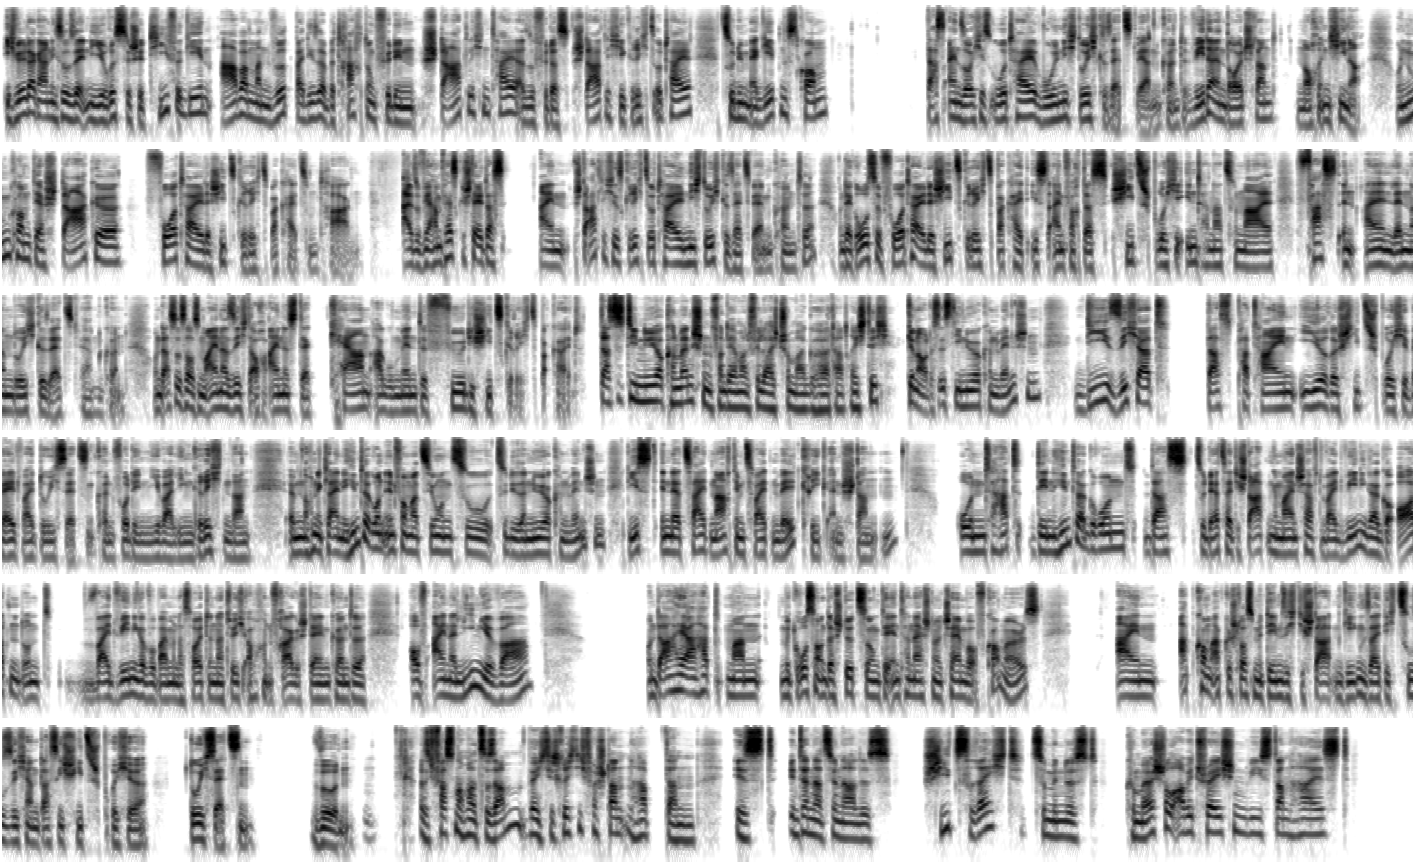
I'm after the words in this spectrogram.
Ich will da gar nicht so sehr in die juristische Tiefe gehen, aber man wird bei dieser Betrachtung für den staatlichen Teil, also für das staatliche Gerichtsurteil, zu dem Ergebnis kommen, dass ein solches Urteil wohl nicht durchgesetzt werden könnte, weder in Deutschland noch in China. Und nun kommt der starke Vorteil der Schiedsgerichtsbarkeit zum Tragen. Also wir haben festgestellt, dass ein staatliches Gerichtsurteil nicht durchgesetzt werden könnte. Und der große Vorteil der Schiedsgerichtsbarkeit ist einfach, dass Schiedssprüche international fast in allen Ländern durchgesetzt werden können. Und das ist aus meiner Sicht auch eines der Kernargumente für die Schiedsgerichtsbarkeit. Das ist die New York Convention, von der man vielleicht schon mal gehört hat, richtig? Genau, das ist die New York Convention. Die sichert dass Parteien ihre Schiedssprüche weltweit durchsetzen können vor den jeweiligen Gerichten dann. Ähm, noch eine kleine Hintergrundinformation zu, zu dieser New York Convention. Die ist in der Zeit nach dem Zweiten Weltkrieg entstanden und hat den Hintergrund, dass zu der Zeit die Staatengemeinschaft weit weniger geordnet und weit weniger, wobei man das heute natürlich auch in Frage stellen könnte, auf einer Linie war. Und daher hat man mit großer Unterstützung der International Chamber of Commerce ein Abkommen abgeschlossen, mit dem sich die Staaten gegenseitig zusichern, dass sie Schiedssprüche durchsetzen würden. Also ich fasse nochmal zusammen, wenn ich dich richtig verstanden habe, dann ist internationales Schiedsrecht, zumindest Commercial Arbitration, wie es dann heißt,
